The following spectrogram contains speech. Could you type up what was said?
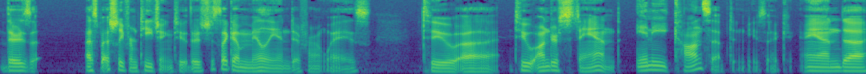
there's especially from teaching too. There's just like a million different ways to uh, to understand any concept in music, and uh,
